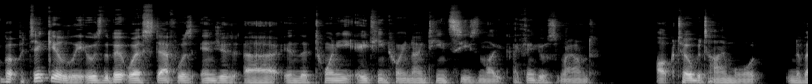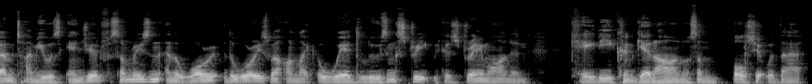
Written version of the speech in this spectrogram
But particularly, it was the bit where Steph was injured uh, in the 2018-2019 season. Like, I think it was around October time or November time. He was injured for some reason, and the War- the Warriors went on like a weird losing streak because Draymond and KD couldn't get on or some bullshit with that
